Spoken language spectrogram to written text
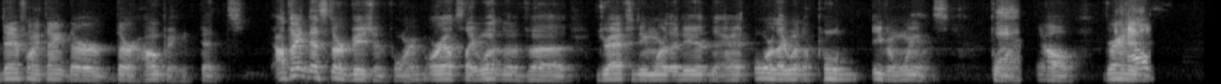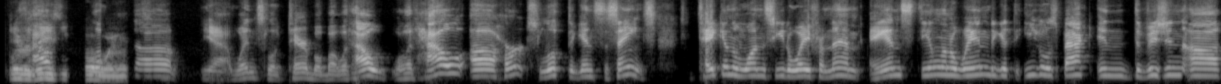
definitely think they're they're hoping that's. I think that's their vision for him, or else they wouldn't have uh, drafted him where they did, or they wouldn't have pulled even Wentz for wow. Now, granted, how, it was easy for Wentz. Uh, yeah, Wentz looked terrible, but with how with how uh, Hurts looked against the Saints, taking the one seed away from them and stealing a win to get the Eagles back in division uh,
